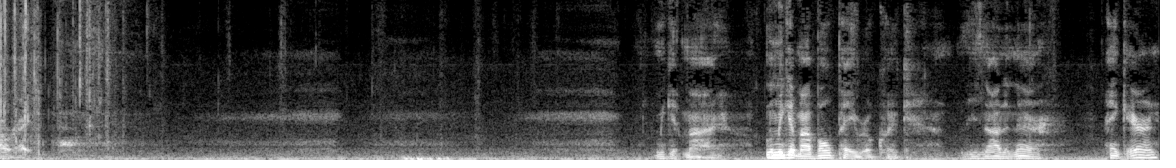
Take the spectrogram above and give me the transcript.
All right. Let me get my Let me get my Volpe real quick. He's not in there. Hank Aaron.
